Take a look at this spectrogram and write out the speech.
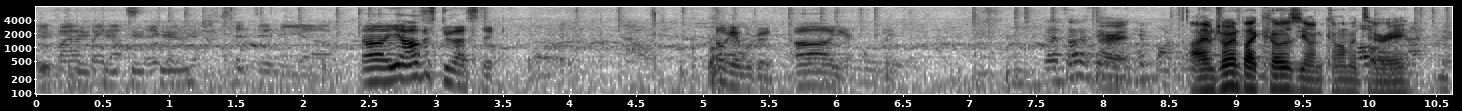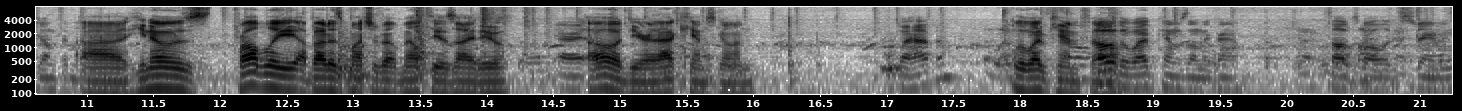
You finally playing that stick or you have to do the uh Uh, yeah, I'll just do that stick. Okay, we're good. Uh, yeah. All right. I'm joined by Cozy on commentary. Uh, he knows probably about as much about Melty as I do. Alright. Oh dear, that cam's gone. What happened? The webcam fell. Oh, the webcam's on the ground. Top quality streaming.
